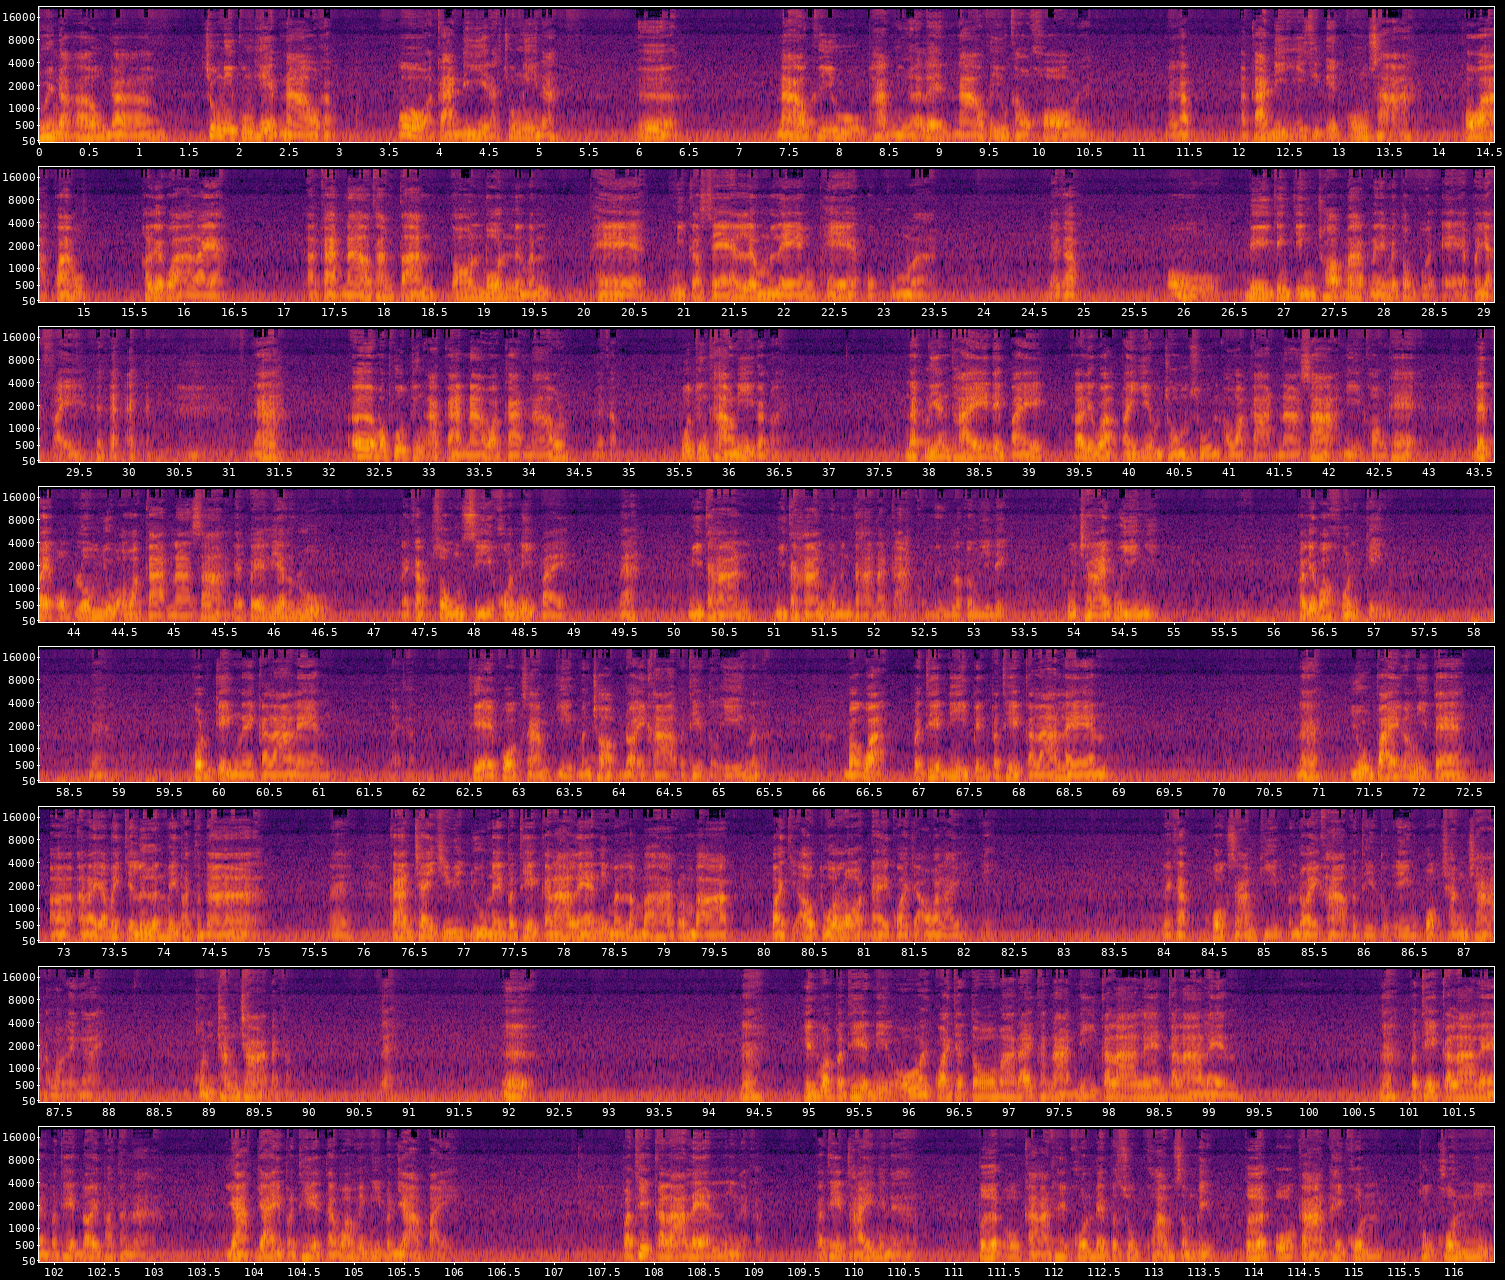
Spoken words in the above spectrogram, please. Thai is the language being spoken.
ฮ้ยหนาวหนาวช่วงนี้กรุงเทพหนาวครับ โอ้ อากาศดีนะช่วงนี้นะเออ หนาวคืออยู่ภาคเหนือเลย หนาวก็อยู่เขาข้อเลยนะครับ อากาศดี 21 องศา เพราะว่าความเขาเรียกว่าอะไรอะอากาศหนาวทางตอนตอนบนเนี่ยมันแผ่มีกระแสลมแรงแผ่ปกคลุมมานะครับ โอ้โห ดีจริง ๆ ชอบมากเลย ไม่ต้องเปิดแอร์ประหยัดไฟ นะ เออมาพูดถึงอากาศหนาวอากาศหนาวนะครับ พูดถึงข่าวนี้กันหน่อย นักเรียนไทยได้ไปเขาเรียกว่าไปเยี่ยมชมศูนย์อวกาศนาซานี่ของแท้ได้ไปอบรมอยู่อวกาศนาซาได้ไปเรียนรู้นะครับส่งสี่คนนี่ไปนะมีทหารมีทหารคนหนึ่งทหารอากาศคนหนึ่งแล้วก็มีเด็กผู้ชายผู้หญิงอีก ก็เรียกว่าคนเก่งนะคนเก่งในกาลาแลนนะครับที่ไอ้พวกสามกีบมันชอบด้อยค่าประเทศตัวเองนั่นนะบอกว่าประเทศนี้เป็นประเทศกาลาแลนนะอยู่ไปก็มีแต่ออะไรไม่เจริญไม่พัฒนานะการใช้ชีวิตอยู่ในประเทศกาลาแลนนี่มันลำบากลำบาก กว่าจะเอาตัวรอดได้กว่าจะเอาอะไรนี่ นะครับ พวกสามกีบมันด้อยค่าประเทศตัวเอง พวกชังชาติเอาว่าง่ายๆ คนชังชาตินะครับ นะ เออ นะ เห็นว่าประเทศนี่โอ้ยกว่าจะโตมาได้ขนาดนี้กาลาแลนกาลาแลนนะ ประเทศกาลาแลนประเทศด้อยพัฒนา อยากใหญ่ประเทศแต่ว่าไม่มีปัญญาไป ประเทศกาลาแลนนี่นะครับ ประเทศไทยนี่นะฮะเปิดโอกาสให้คนได้ประสบความสำเร็จ เปิดโอกาสให้คนทุกคนนี่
